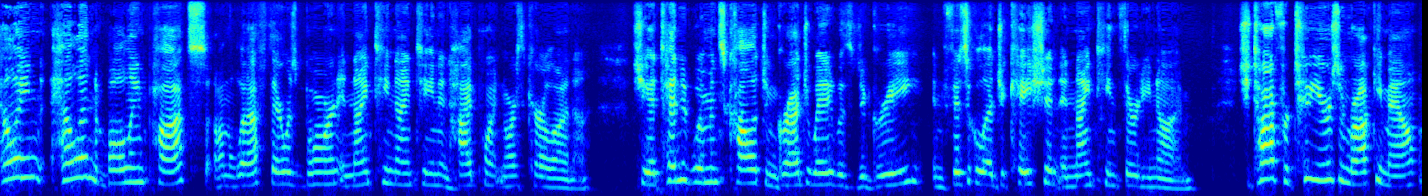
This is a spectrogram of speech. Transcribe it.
Helen, Helen Bolling Potts on the left there was born in 1919 in High Point, North Carolina. She attended Women's College and graduated with a degree in physical education in 1939. She taught for two years in Rocky Mount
